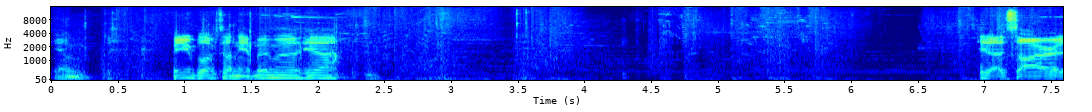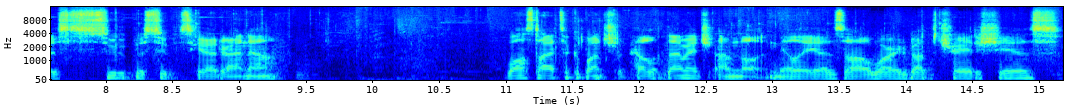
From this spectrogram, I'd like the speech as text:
Yeah, being blocked on the Amumu here. See that Zyra is super, super scared right now. Whilst I took a bunch of health damage, I'm not nearly as uh, worried about the trade as she is.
